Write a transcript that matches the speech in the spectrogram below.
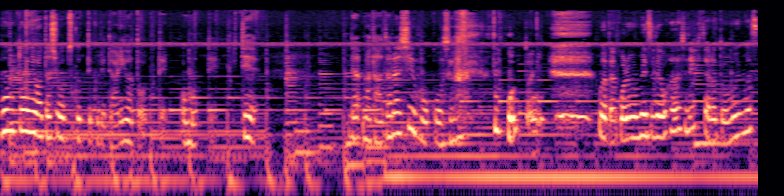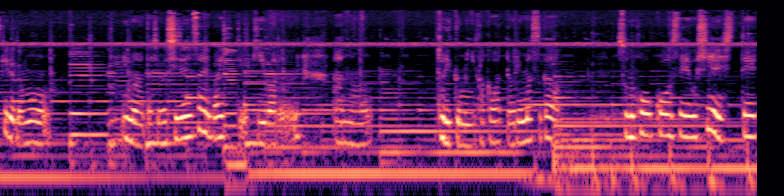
本当に私を作ってくれてありがとうって思っていてでまた新しい方向性をね 本当にまたこれも別でお話できたらと思いますけれども今私は自然栽培っていうキーワードのねあの取り組みに関わっておりますがその方向性を支援して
